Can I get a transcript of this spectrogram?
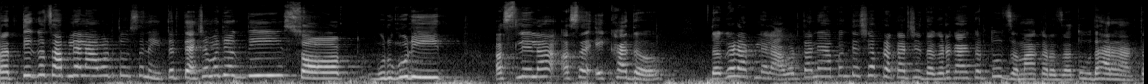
प्रत्येकच आपल्याला आवडतो असं नाही. तर त्याच्यामध्ये अगदी सॉफ्ट गुडगुडीत असलेला असं एखादं दगड आपल्याला आवडतं आणि आपण तशा प्रकारचे दगड काय करतो? जमा करत जातो. उदाहरणार्थ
